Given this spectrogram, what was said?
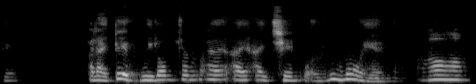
对，啊，内底规拢总爱爱爱清过，护膜炎。哦。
